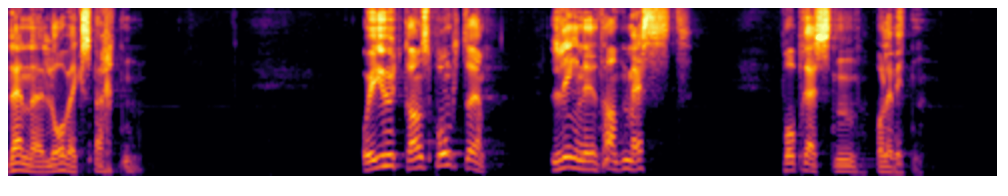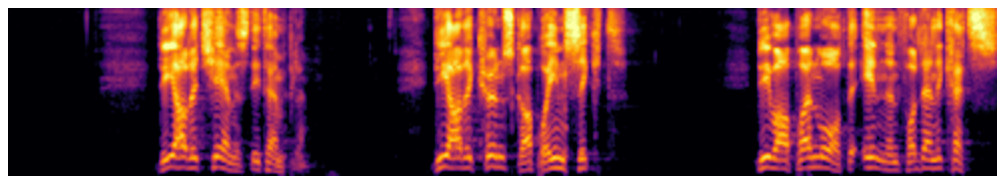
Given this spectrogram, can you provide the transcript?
denne loveksperten. Og i utgangspunktet lignet han mest på presten og levitten. De hadde tjeneste i tempelet. De hadde kunnskap og innsikt. De var på en måte innenfor denne krets.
